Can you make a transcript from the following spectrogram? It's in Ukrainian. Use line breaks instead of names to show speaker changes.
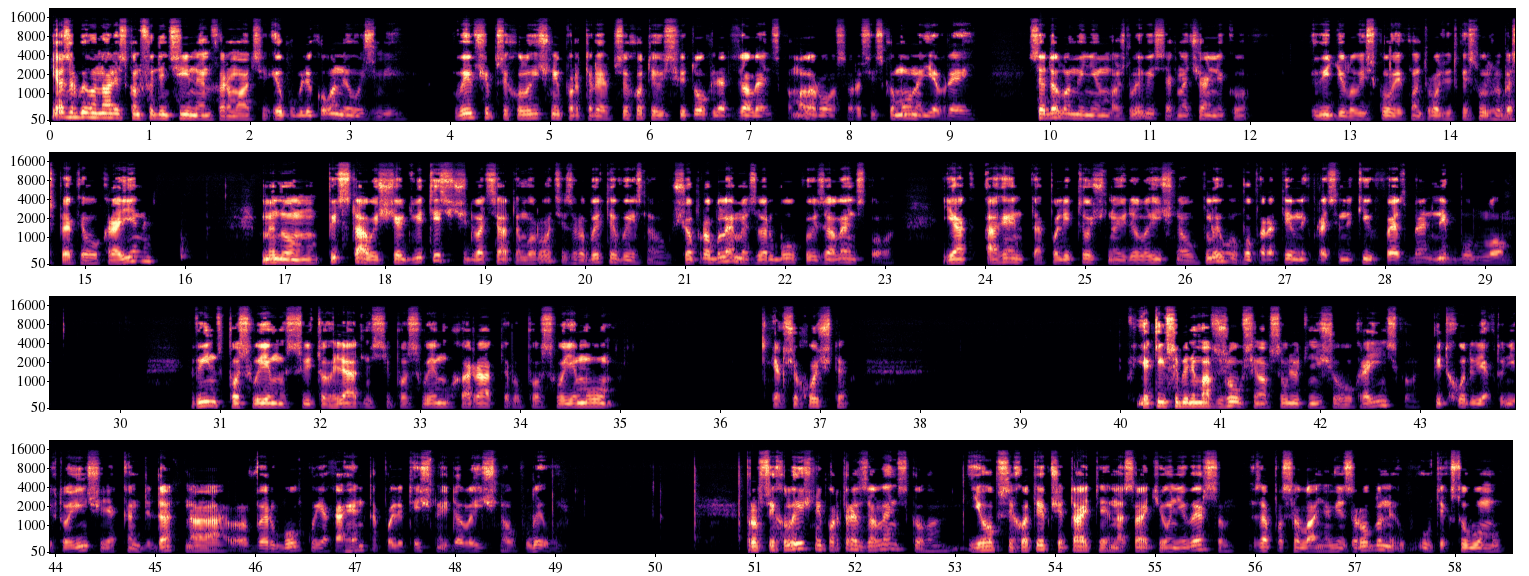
Я зробив аналіз конфіденційної інформації і опублікований у ЗМІ. Вивчив психологічний портрет, психотип, світогляд Зеленського, малороса, російськомовний єврей. Це дало мені можливість, як начальнику відділу військової контррозвідки Служби безпеки України, минулому підстави ще в 2020 році зробити висновок, що проблеми з вербовкою Зеленського як агента політичного ідеологічного впливу в оперативних працівників ФСБ не було. Він по своєму світоглядності, по своєму характеру, по своєму, якщо хочете, який собі не мав зовсім абсолютно нічого українського, підходив як то ніхто інший, як кандидат на вербовку як агента політичного ідеологічного впливу. Про психологічний портрет Зеленського, його психотип читайте на сайті Універсум за посиланням. Він зроблений у текстовому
